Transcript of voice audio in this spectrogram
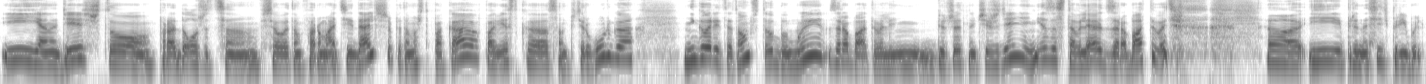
и я надеюсь, что продолжится все в этом формате и дальше, потому что пока повестка Санкт-Петербурга не говорит о том, чтобы мы зарабатывали. Бюджетные учреждения не заставляют зарабатывать э, и приносить прибыль.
